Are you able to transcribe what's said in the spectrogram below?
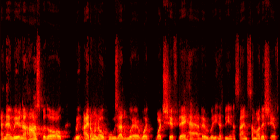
And then we're in the hospital. We, I don't know who's at where, what what shift they have. Everybody has been assigned some other shift.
